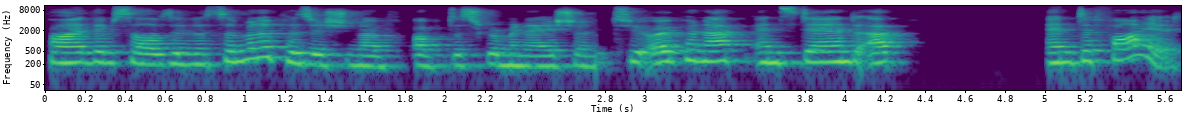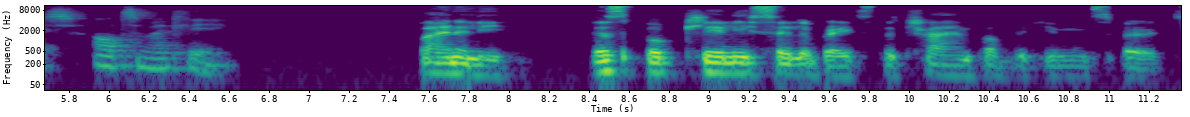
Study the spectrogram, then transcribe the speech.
find themselves in a similar position of, of discrimination to open up and stand up and defy it ultimately. Finally, this book clearly celebrates the triumph of the human spirit.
